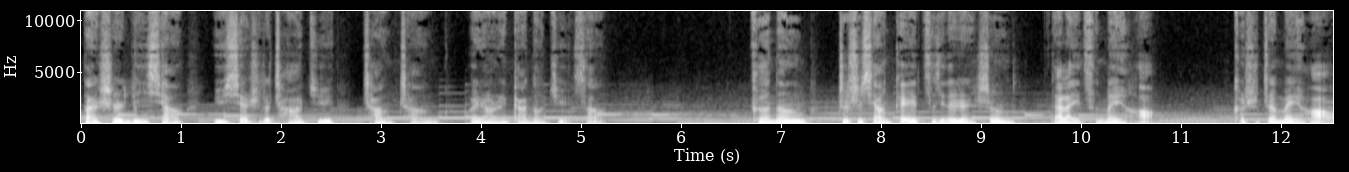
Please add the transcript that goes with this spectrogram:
但是理想。与现实的差距常常会让人感到沮丧。可能只是想给自己的人生带来一次美好，可是这美好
